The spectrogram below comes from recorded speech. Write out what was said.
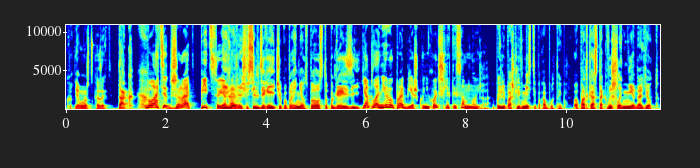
курьер может сказать, так. Хватит жрать пиццу. Я Или хожу... я еще сельдерейчику принес, просто погрязи. Я планирую пробежку, не хочешь ли ты со мной? Да. Или пошли вместе поработаем. Подкаст «Так вышло» не дает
